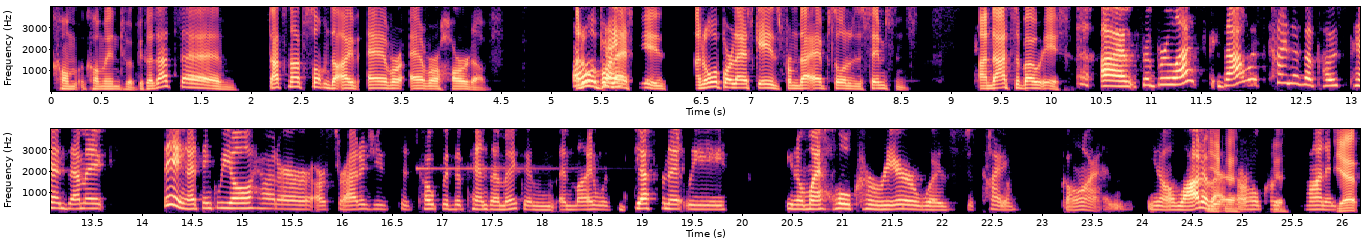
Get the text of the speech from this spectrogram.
come come into it? Because that's um that's not something that I've ever ever heard of. I know okay. what burlesque is. I know what burlesque is from that episode of The Simpsons, and that's about it. Um, so burlesque that was kind of a post pandemic thing. I think we all had our our strategies to cope with the pandemic, and and mine was definitely, you know, my whole career was just kind of gone. You know, a lot of yeah, us, our whole career yeah. gone, and yep.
